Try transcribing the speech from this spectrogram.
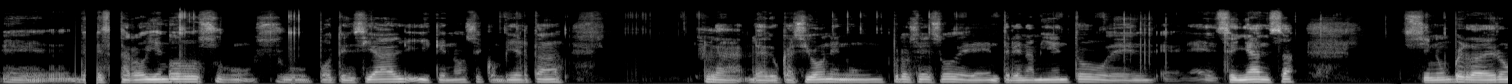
eh, desarrollando su, su, potencial y que no se convierta la, la, educación en un proceso de entrenamiento o de enseñanza, sino un verdadero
